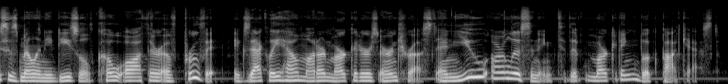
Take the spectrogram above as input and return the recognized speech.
This is Melanie Deziel, co author of Prove It Exactly How Modern Marketers Earn Trust, and you are listening to the Marketing Book Podcast.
